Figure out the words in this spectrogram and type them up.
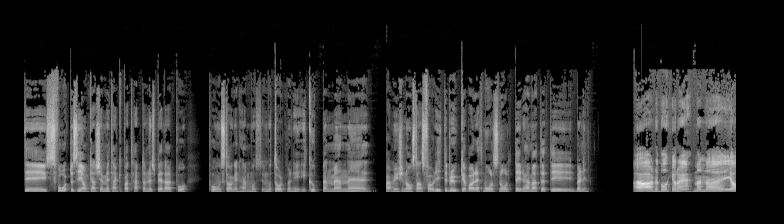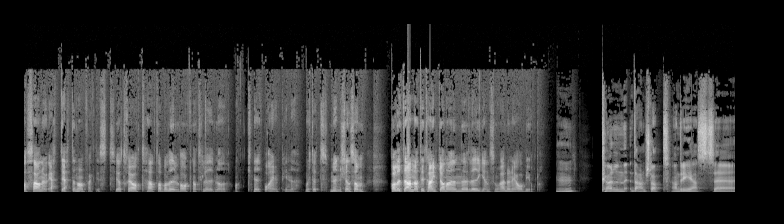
det är ju svårt att säga om kanske med tanke på att Hertha nu spelar på, på onsdagen här mot, mot Dortmund i, i kuppen. Men eh, Bayern München någonstans favoriter brukar vara rätt målsnålt i det här mötet i Berlin. Ja, det brukar det. Men eh, jag säger nog 1-1 någon faktiskt. Jag tror att Hertha Berlin vaknar till liv nu och kniper en pinne mot ett München som har lite annat i tankarna än eh, ligan som redan är avgjord. Mm. Köln-Darmstadt, Andreas. Eh,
